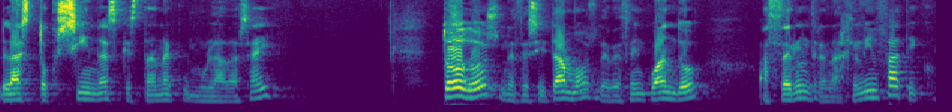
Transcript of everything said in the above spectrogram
las toxinas que están acumuladas ahí. Todos necesitamos de vez en cuando hacer un drenaje linfático.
